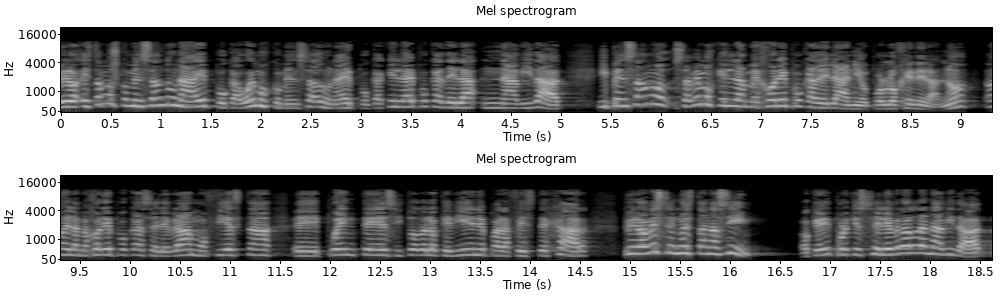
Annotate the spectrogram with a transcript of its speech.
Pero estamos comenzando una época, o hemos comenzado una época, que es la época de la Navidad. Y pensamos, sabemos que es la mejor época del año, por lo general, ¿no? Es la mejor época, celebramos fiesta, eh, puentes y todo lo que viene para festejar. Pero a veces no es tan así, ¿ok? Porque celebrar la Navidad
